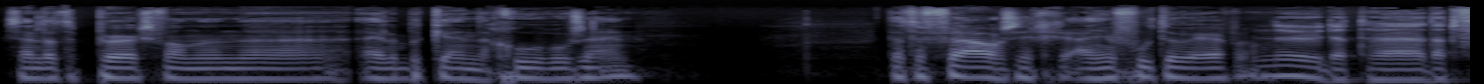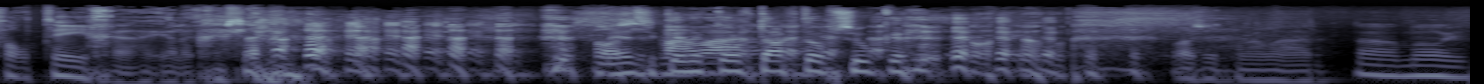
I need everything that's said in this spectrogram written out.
Zijn dat de perks van een eh, hele bekende goeroe zijn? Dat de vrouwen zich aan je voeten werpen? Nee, dat, eh, dat valt tegen, eerlijk gezegd. Mensen kunnen waar. contact opzoeken. Was het maar waar. Oh, mooi.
